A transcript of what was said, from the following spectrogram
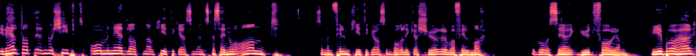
I det hele tatt er det noe kjipt og nedlatende av kritikere som ønsker seg noe annet, som en filmkritiker som bare liker sjørøverfilmer og går og ser Gudfaren. Mye bra her,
